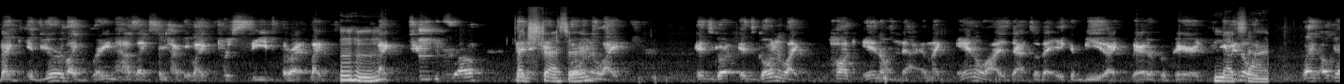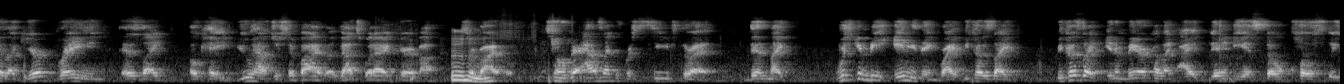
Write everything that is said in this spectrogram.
like if your like brain has like some type of like perceived threat, like mm-hmm. like to yourself, like stressor, it's going to like it's going it's going to like hawk in on that and like analyze that so that it can be like better prepared. Next though, time. Like okay, like your brain is like okay, you have to survive. Like, that's what I care about, mm-hmm. survival. So if it has like a perceived threat, then like, which can be anything, right? Because like, because like in America, like identity is so closely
